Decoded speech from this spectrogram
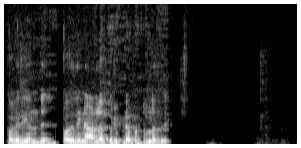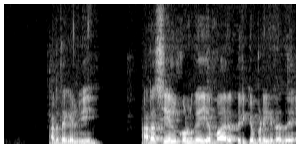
பகுதி வந்து பகுதி நாலில் குறிப்பிடப்பட்டுள்ளது. அடுத்த கேள்வி. அரசியல் கொள்கை எவ்வாறு பிரிக்கப்படுகிறது?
